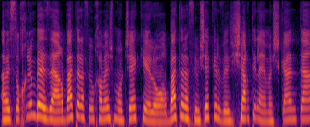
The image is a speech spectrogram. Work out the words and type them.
אבל שוכרים באיזה 4,500 שקל או 4,000 שקל, והשארתי להם משכנתה,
